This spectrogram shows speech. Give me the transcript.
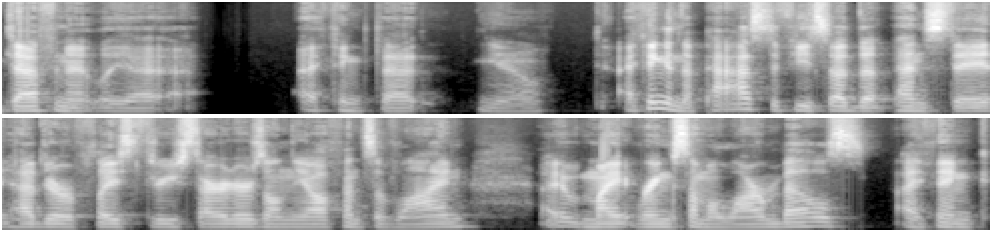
Definitely. I, I think that, you know, I think in the past, if you said that Penn State had to replace three starters on the offensive line, it might ring some alarm bells. I think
